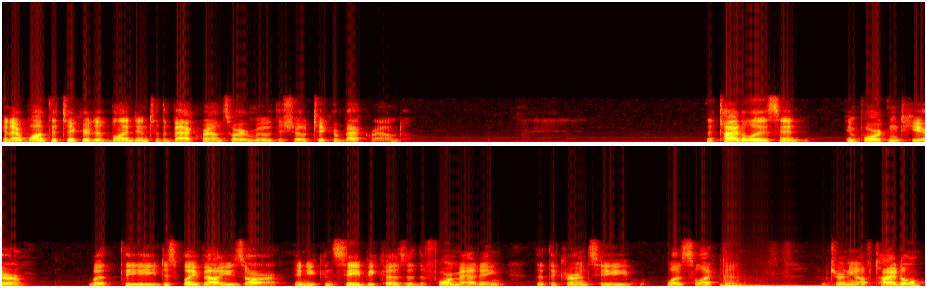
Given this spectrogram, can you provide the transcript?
and I want the ticker to blend into the background, so I remove the Show Ticker background. The title isn't important here, but the display values are. And you can see because of the formatting that the currency was selected. I'm turning off title.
